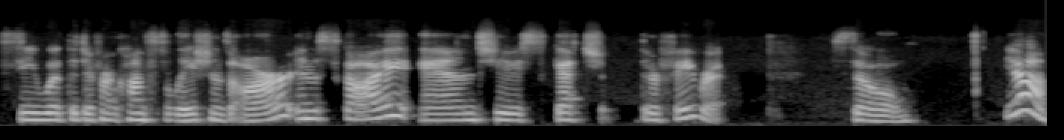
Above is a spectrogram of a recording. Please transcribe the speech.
see what the different constellations are in the sky and to sketch their favorite. So yeah,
